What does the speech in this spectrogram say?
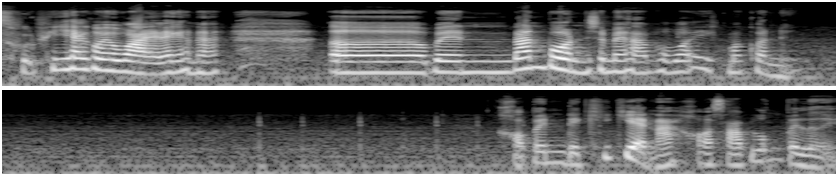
สมมติพี่แยกไวๆแล้วกันนะ เออเป็นด้านบนใช่ไหมคะ เพราะว่า x มากกว่าหนึ่ง ขอเป็นเด็กขี้เกียจนะ ขอซับลงไปเลย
